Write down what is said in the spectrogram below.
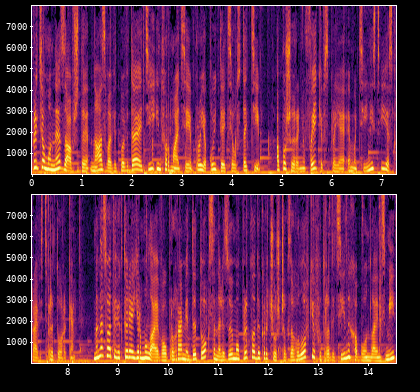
При цьому не завжди назва відповідає тій інформації, про яку йдеться у статті. А поширенню фейків сприяє емоційність і яскравість риторики. Мене звати Вікторія Єрмолаєва. У програмі Детокс аналізуємо приклади кричущих заголовків у традиційних або онлайн змі,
